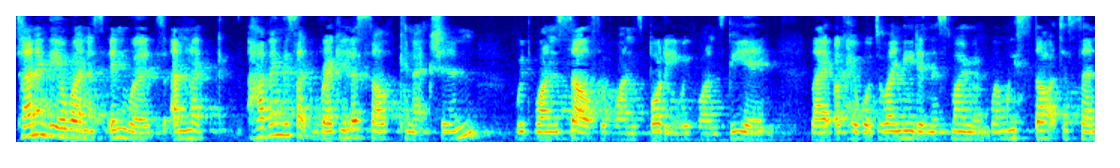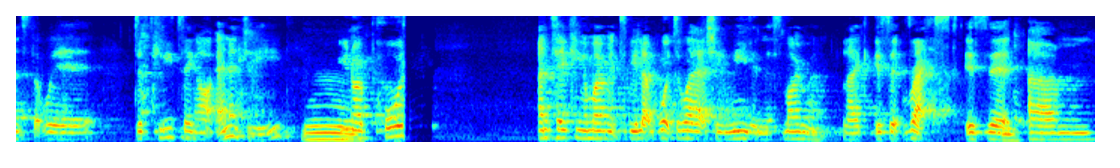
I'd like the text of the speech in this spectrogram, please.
turning the awareness inwards and like having this like regular self connection with oneself, with one's body, with one's being. Like, okay, what do I need in this moment? When we start to sense that we're depleting our energy, mm. you know, pause and taking a moment to be like, what do I actually need in this moment? Like, is it rest? Is it, mm. um,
